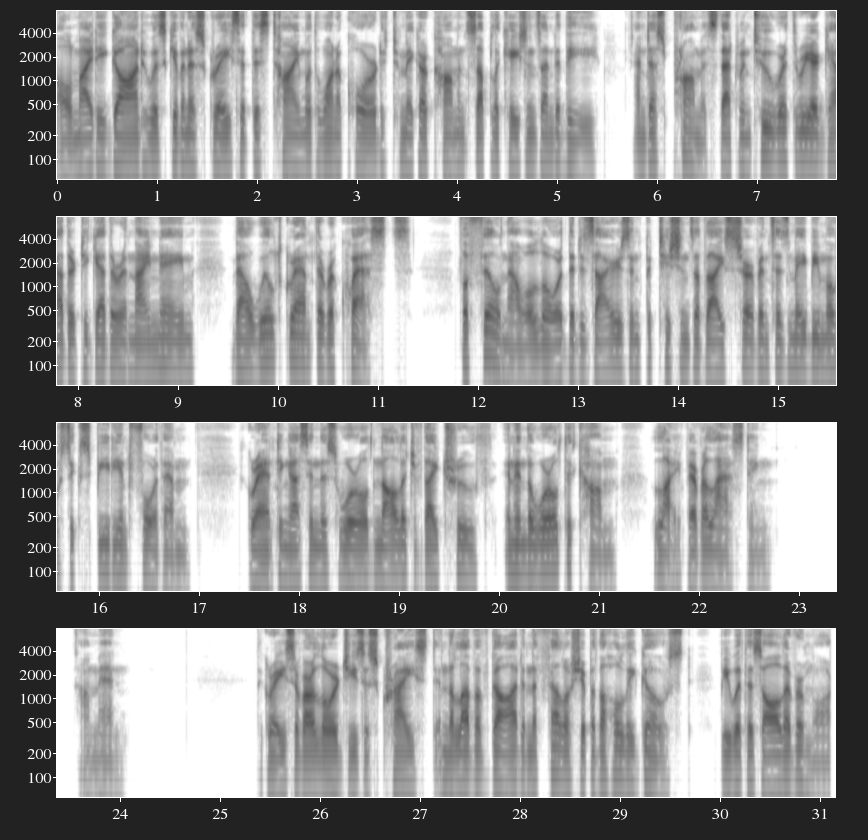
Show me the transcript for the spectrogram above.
Almighty God, who has given us grace at this time with one accord to make our common supplications unto thee, and dost promise that when two or three are gathered together in thy name, thou wilt grant their requests. Fulfill now, O Lord, the desires and petitions of thy servants as may be most expedient for them granting us in this world knowledge of thy truth, and in the world to come life everlasting. Amen. The grace of our Lord Jesus Christ, and the love of God, and the fellowship of the Holy Ghost be with us all evermore.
